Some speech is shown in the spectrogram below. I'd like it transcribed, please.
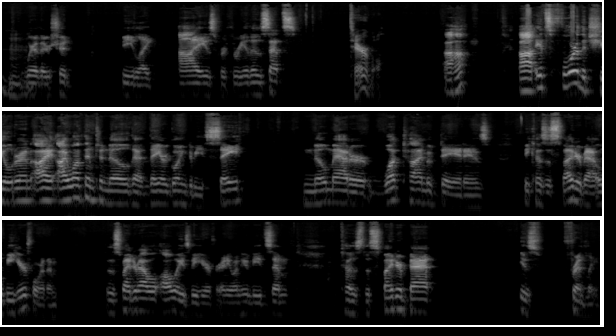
Mhm. where there should be like eyes for three of those sets. Terrible. Uh-huh. Uh It's for the children. I I want them to know that they are going to be safe, no matter what time of day it is, because the spider bat will be here for them. The spider bat will always be here for anyone who needs them, because the spider bat is friendly.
